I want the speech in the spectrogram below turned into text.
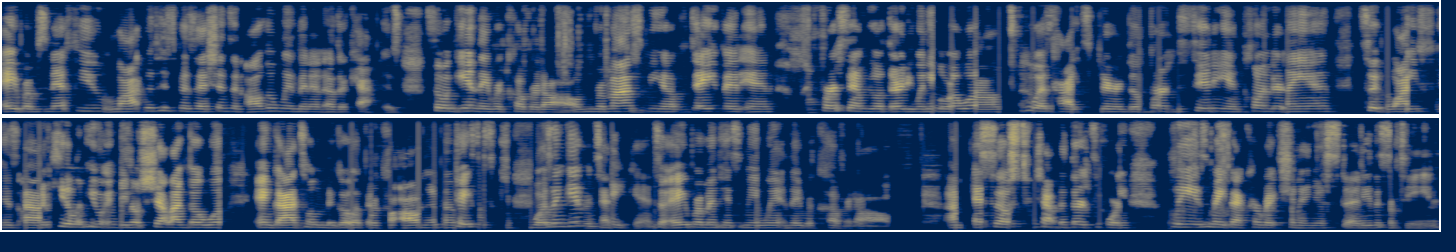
Abram's nephew, Lot with his possessions, and all the women and other captives. So again, they recovered all. Reminds me of David in 1 Samuel 30 when he Lord who has heights, the burnt the city and plundered land, took wife, his uh, killed him. He went, you know, shall I go up? And God told him to go up and recover all. the cases wasn't given to. So Abram and his men went and they recovered all. Um, and so, chapter 13, 14, please make that correction in your study, the 13.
